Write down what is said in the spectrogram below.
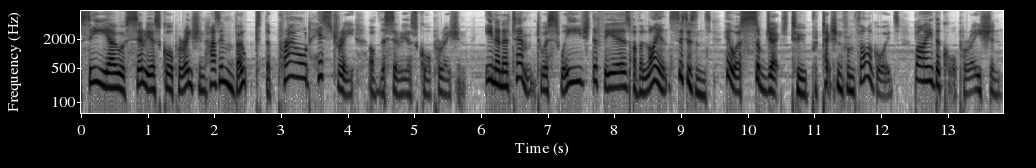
the CEO of Sirius Corporation, has invoked the proud history of the Sirius Corporation in an attempt to assuage the fears of Alliance citizens who are subject to protection from Thargoids by the corporation.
